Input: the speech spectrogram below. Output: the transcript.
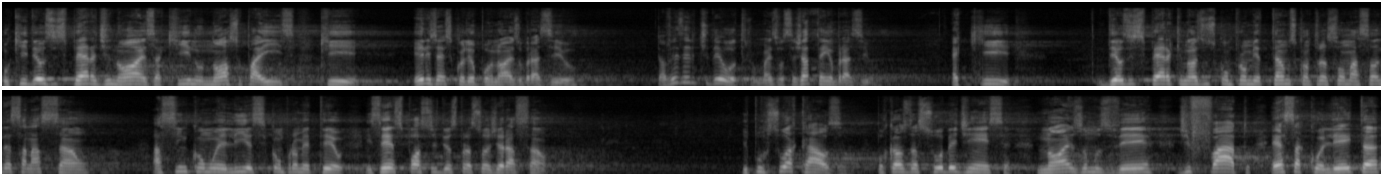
o que Deus espera de nós aqui no nosso país, que Ele já escolheu por nós o Brasil. Talvez Ele te dê outro, mas você já tem o Brasil. É que Deus espera que nós nos comprometamos com a transformação dessa nação, assim como Elias se comprometeu em ser resposta de Deus para a sua geração. E por sua causa, por causa da sua obediência, nós vamos ver de fato essa colheita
